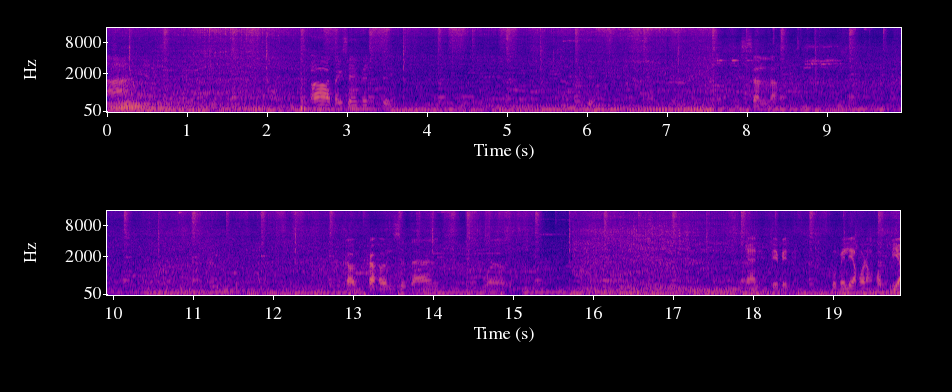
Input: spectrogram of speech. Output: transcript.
Ha? Ah, tag 70. Isa lang. Kaon-kaon sa dan. Well. Yan, bibili. Bumili ako ng hopya.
